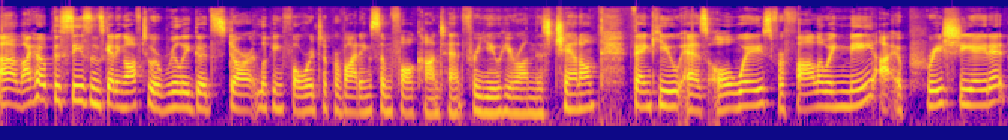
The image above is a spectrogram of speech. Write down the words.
Um, I hope the season's getting off to a really good start. Looking forward to providing some fall content for you here on this channel. Thank you, as always, for following me. I appreciate it.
